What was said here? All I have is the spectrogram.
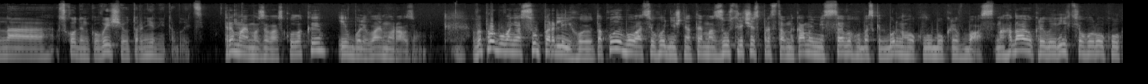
на сходинку вище у турнірній таблиці. Тримаємо за вас кулаки і вболіваємо разом. Випробування суперлігою. Такою була сьогоднішня тема зустрічі з представниками місцевого баскетбольного клубу Кривбас. Нагадаю, Кривий Ріг цього року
